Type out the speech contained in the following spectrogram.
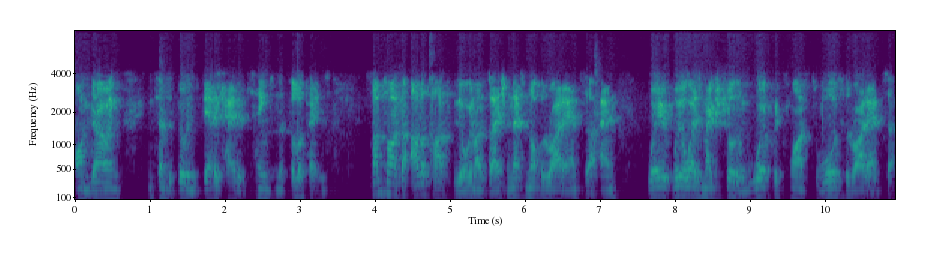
ongoing, in terms of building dedicated teams in the Philippines, sometimes for other parts of the organization, that's not the right answer. And we, we always make sure that we work with clients towards the right answer.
